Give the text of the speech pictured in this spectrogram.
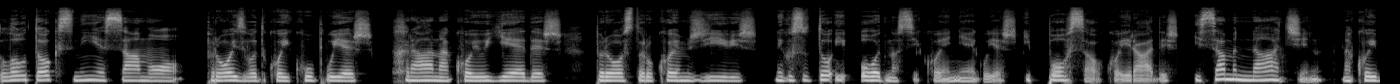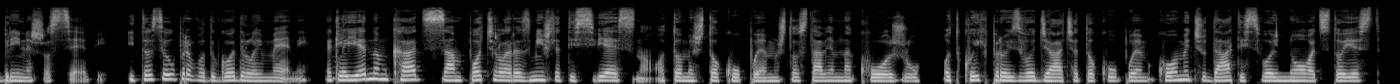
low tox nije samo proizvod koji kupuješ, hrana koju jedeš, prostor u kojem živiš, nego su to i odnosi koje njeguješ i posao koji radiš i sam način na koji brineš o sebi. I to se upravo dogodilo i meni. Dakle, jednom kad sam počela razmišljati svjesno o tome što kupujem, što stavljam na kožu, od kojih proizvođača to kupujem, kome ću dati svoj novac, to jest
